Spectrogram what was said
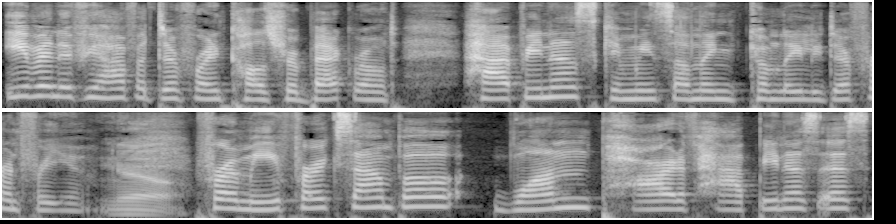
even if you have a different cultural background, happiness can mean something completely different for you. Yeah. For me, for example, one part of happiness is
